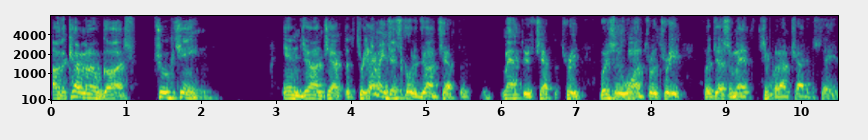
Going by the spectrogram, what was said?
of the coming of God's true king in John chapter 3. Let me just go to John chapter, Matthew chapter 3, verses 1 through 3 for just a minute, see what I'm trying to say.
